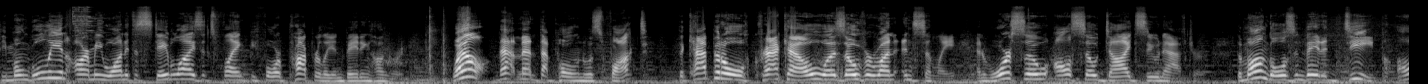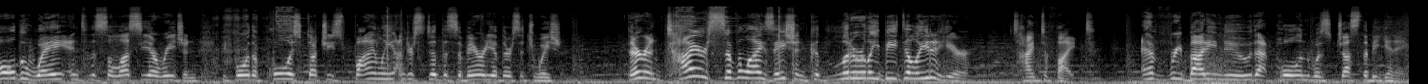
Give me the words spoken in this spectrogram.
the Mongolian army wanted to stabilize its flank before properly invading Hungary. Well, that meant that Poland was fucked. The capital, Krakow, was overrun instantly, and Warsaw also died soon after. The Mongols invaded deep, all the way into the Silesia region before the Polish duchies finally understood the severity of their situation. Their entire civilization could literally be deleted here. Time to fight. Everybody knew that Poland was just the beginning.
